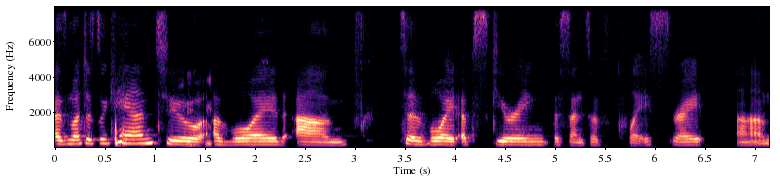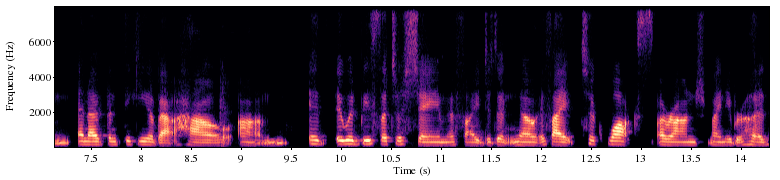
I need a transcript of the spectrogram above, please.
as much as we can to avoid um, to avoid obscuring the sense of place right um, and i've been thinking about how um, it, it would be such a shame if i didn't know if i took walks around my neighborhood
